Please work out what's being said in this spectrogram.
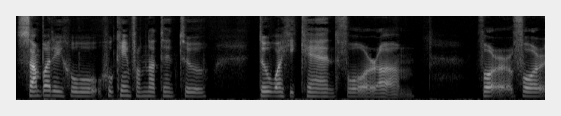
somebody who who came from nothing to do what he can for um for for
